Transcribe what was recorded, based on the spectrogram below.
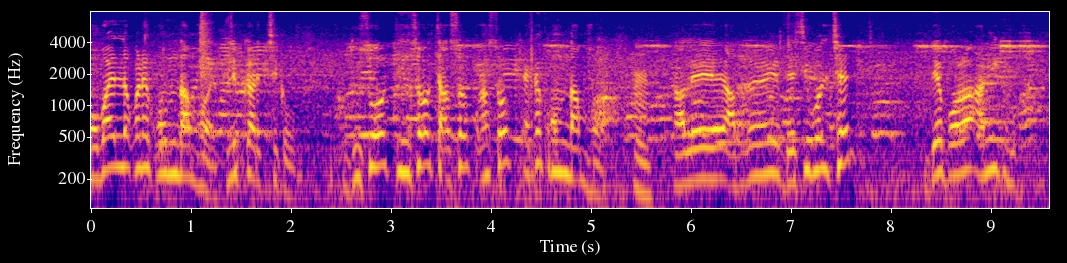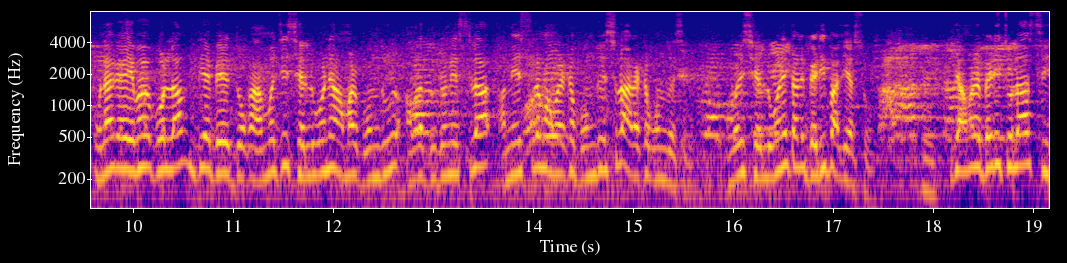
মোবাইল দোকানে কম দাম হয় ফ্লিপকার্টের থেকেও দুশো তিনশো চারশো পাঁচশো একটা কম দাম হয়। তাহলে আপনি বেশি বলছেন দিয়ে বড় আমি ওনাকে এভাবে বললাম দিয়ে বে দোকান আমি বলছি সেলুবনে আমার বন্ধু আমরা দুজনে এসেছিলাম আমি এসেছিলাম আমার একটা বন্ধু এসেছিল আর একটা বন্ধু এসেছিল আমি বলছি সেলুবনে তাহলে বেরিয়ে পালিয়ে আসো। যে আমরা বেরিয়ে চলে আসছি।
